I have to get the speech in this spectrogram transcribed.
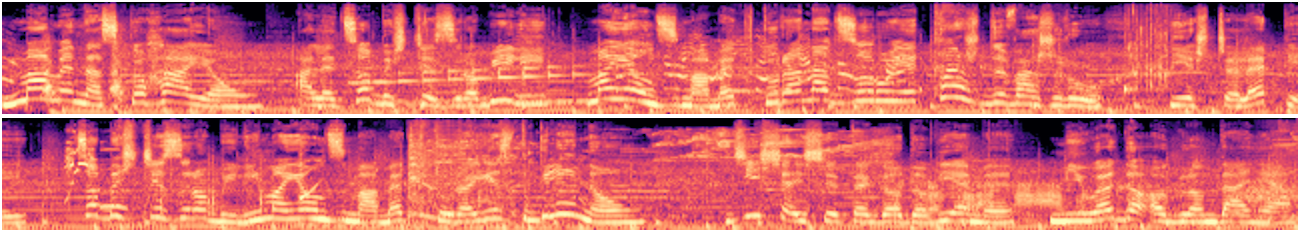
Mamy nas kochają, ale co byście zrobili, mając mamę, która nadzoruje każdy wasz ruch? Jeszcze lepiej, co byście zrobili, mając mamę, która jest gliną? Dzisiaj się tego dowiemy. Miłego oglądania.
